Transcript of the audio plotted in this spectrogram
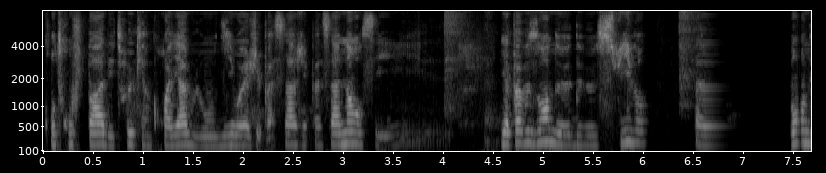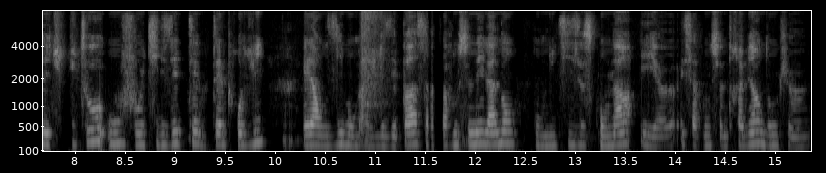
qu'on trouve pas, des trucs incroyables où on se dit: «Ouais, j'ai pas ça, j'ai pas ça». Non, c'est il y a pas besoin de de suivre, des tutos où il faut utiliser tel ou tel produit et là on se dit: «Bon bah, je les ai pas, ça va pas fonctionner». Là non, on utilise ce qu'on a et heu, et ça fonctionne très bien donc heu,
